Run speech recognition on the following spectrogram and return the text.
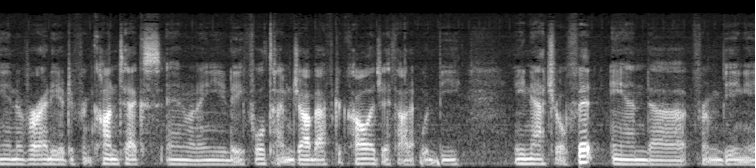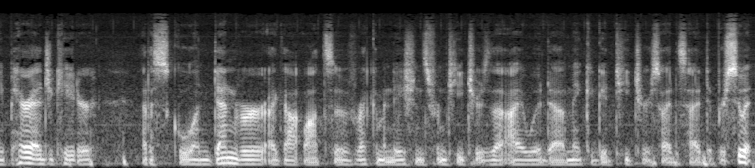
in a variety of different contexts. And when I needed a full time job after college, I thought it would be a natural fit. And uh, from being a paraeducator at a school in Denver, I got lots of recommendations from teachers that I would uh, make a good teacher, so I decided to pursue it.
